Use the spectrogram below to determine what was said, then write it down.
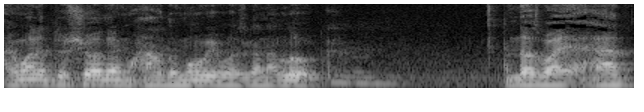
I wanted to show them how the movie was gonna look, mm-hmm. and that's why I had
